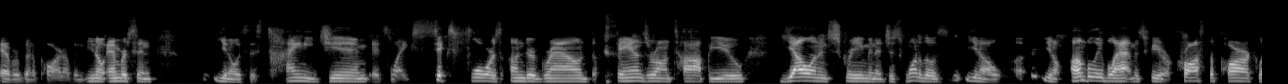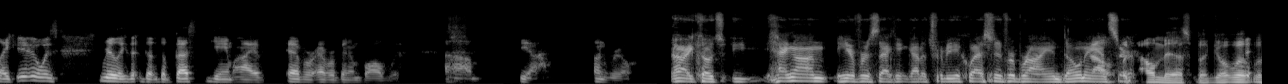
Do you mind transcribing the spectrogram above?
ever been a part of. And you know, Emerson you know, it's this tiny gym. It's like six floors underground. The fans are on top of you, yelling and screaming. It's just one of those, you know, uh, you know, unbelievable atmosphere across the park. Like it was really the, the, the best game I have ever, ever been involved with. Um, yeah, unreal. All right, coach, hang on here for a second. Got a trivia question for Brian. Don't answer. I'll, I'll miss, but go. We'll, we'll,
